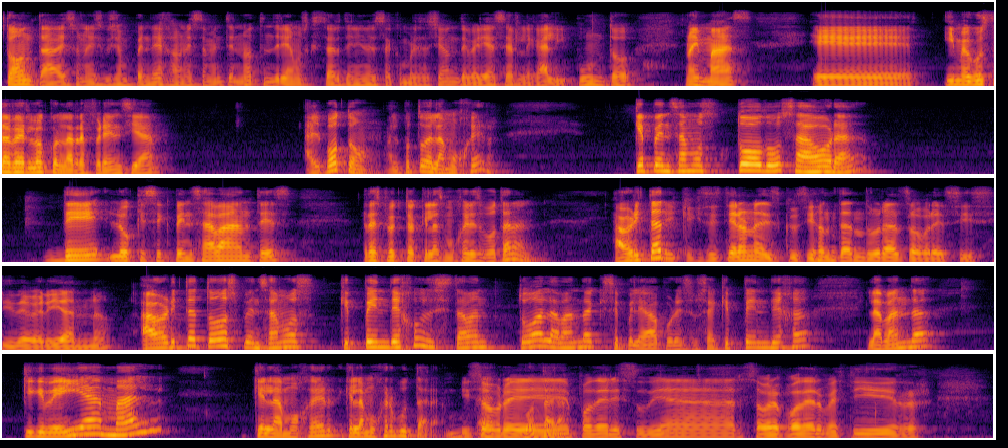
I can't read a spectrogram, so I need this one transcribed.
tonta, es una discusión pendeja, honestamente no tendríamos que estar teniendo esta conversación, debería ser legal y punto, no hay más. Eh, y me gusta verlo con la referencia al voto, al voto de la mujer. ¿Qué pensamos todos ahora de lo que se pensaba antes respecto a que las mujeres votaran? Ahorita... Y que existiera una discusión tan dura sobre si sí deberían, ¿no? Ahorita todos pensamos qué pendejos estaban toda la banda que se peleaba por eso. O sea, qué pendeja la banda que veía mal que la mujer que la mujer votara. Y eh, sobre poder estudiar, sobre poder vestir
